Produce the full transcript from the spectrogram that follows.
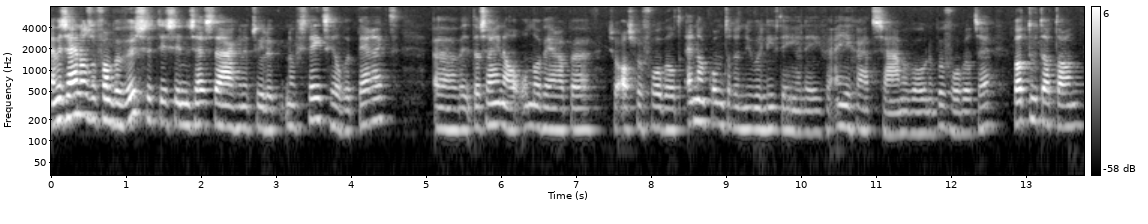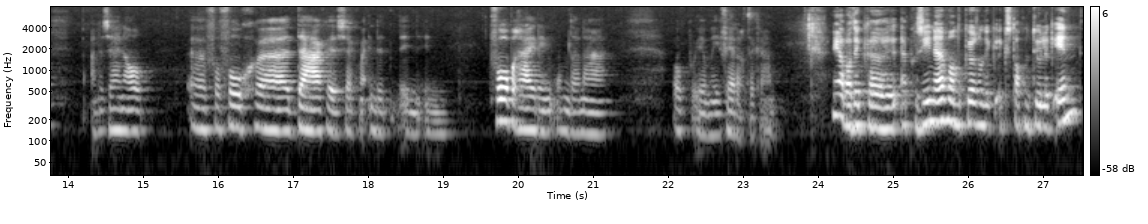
En we zijn ons ervan bewust, het is in zes dagen natuurlijk nog steeds heel beperkt. Eh, we- er zijn al onderwerpen, zoals bijvoorbeeld, en dan komt er een nieuwe liefde in je leven en je gaat samenwonen, bijvoorbeeld. Hè. Wat doet dat dan? Nou, er zijn al eh, vervolgdagen, zeg maar, in, de, in, in voorbereiding om daarna ook weer mee verder te gaan. Ja, wat ik eh, heb gezien hè, van de cursus, want ik, ik stap natuurlijk in.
